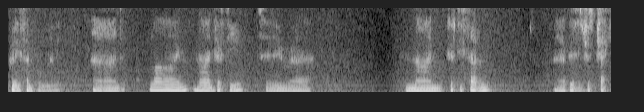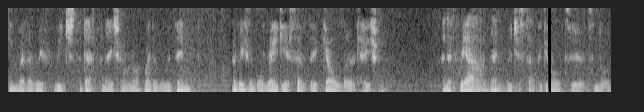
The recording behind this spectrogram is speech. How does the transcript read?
pretty simple, really. And line 950 to uh, 957 uh, this is just checking whether we've reached the destination or not, whether we're within a reasonable radius of the goal location. And if we are, then we just set the goal to, to none,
